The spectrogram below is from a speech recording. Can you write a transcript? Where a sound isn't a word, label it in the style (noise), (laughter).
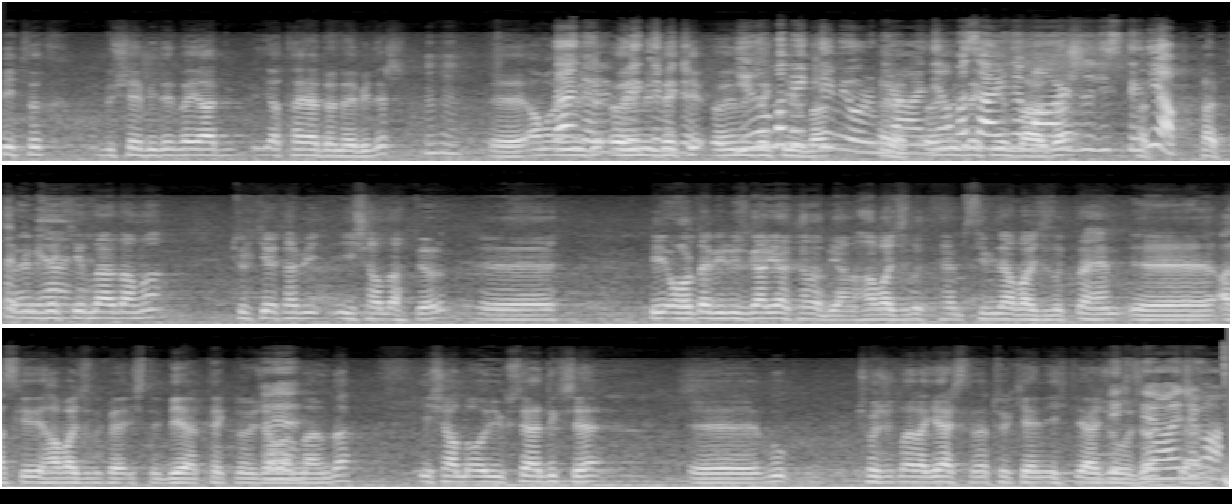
bir tık düşebilir veya bir yataya dönebilir. Ee, ama Ben de önümüzde- önümüzdeki önümüzdeki Yığılma yıllar- beklemiyorum Evet, yani. Ama sen yine yıllarda- marjlı listeni tabii, yap. Tabii, Tabii önümüzdeki yani. yıllarda ama Türkiye tabii inşallah diyorum. ee, bir orada bir rüzgar yakaladı yani havacılık hem sivil havacılıkta hem ee, askeri havacılık ve işte diğer teknoloji Evet. alanlarında inşallah o yükseldikçe ee, bu çocuklara gerçekten Türkiye'nin ihtiyacı olacak. İhtiyacı Yani var.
